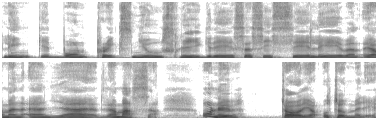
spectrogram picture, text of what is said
Linked, Bonprix, News, Flygresor, Cissi, Eleven, ja men en jädra massa. Och nu tar jag och tömmer det.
